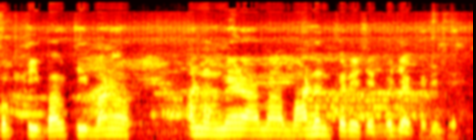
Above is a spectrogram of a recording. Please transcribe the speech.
ભક્તિ, ભાવથી માણસ આનંદ મેળામાં આનંદ કરે છે મજા કરે છે.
